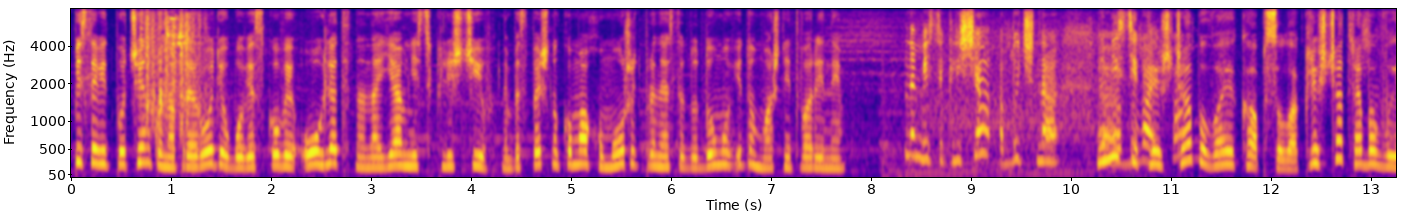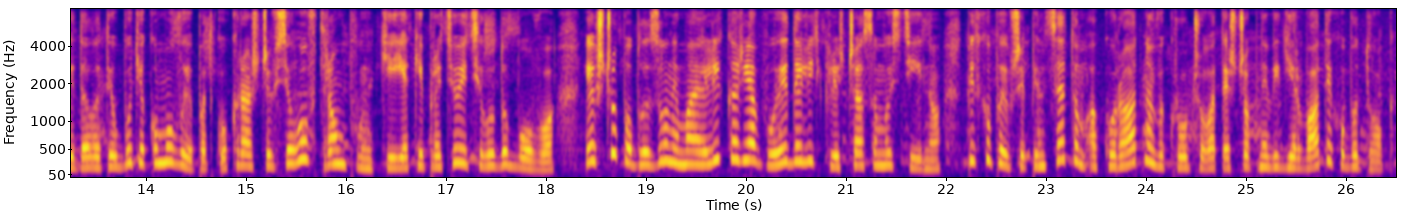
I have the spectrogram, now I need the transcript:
Після відпочинку на природі обов'язковий огляд на наявність кліщів. Небезпечну комаху можуть принести додому і домашні тварини. На месте клеща обычно На э, місці бывает кліща буває капсула. Кліща треба видалити в будь-якому випадку. Краще всього в травмпункті, який працює цілодобово. Якщо поблизу немає лікаря, видаліть кліща самостійно, підхопивши пінцетом, акуратно викручувати, щоб не відірвати хоботок.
